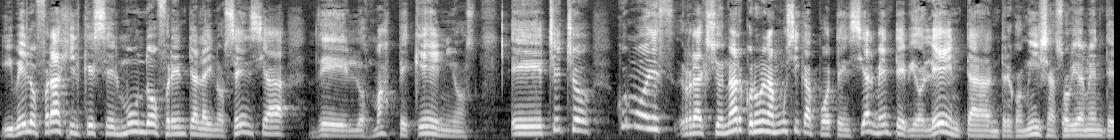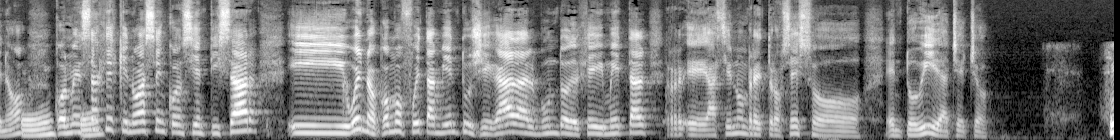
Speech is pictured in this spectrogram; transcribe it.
Y ve lo frágil que es el mundo frente a la inocencia de los más pequeños. Eh, Checho, ¿cómo es reaccionar con una música potencialmente violenta, entre comillas, obviamente, ¿no? con mensajes que nos hacen concientizar y, bueno, ¿cómo fue también tu llegada al mundo del heavy metal eh, haciendo un retroceso en tu vida, Checho? Sí,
